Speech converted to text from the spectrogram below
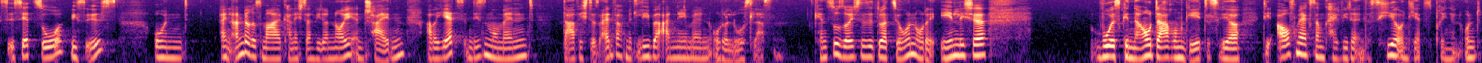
es ist jetzt so, wie es ist und ein anderes Mal kann ich dann wieder neu entscheiden, aber jetzt in diesem Moment darf ich das einfach mit Liebe annehmen oder loslassen. Kennst du solche Situationen oder ähnliche, wo es genau darum geht, dass wir die Aufmerksamkeit wieder in das Hier und Jetzt bringen? Und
